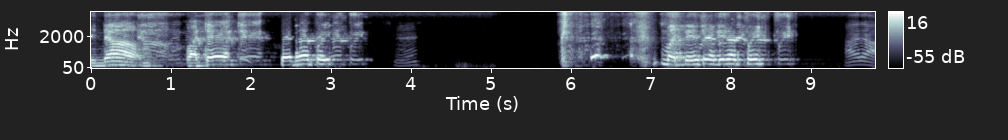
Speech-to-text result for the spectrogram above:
പിന്നെ മറ്റേ പോയി. മറ്റേ ചേട്ടനാട് പോയി. ആരാ?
